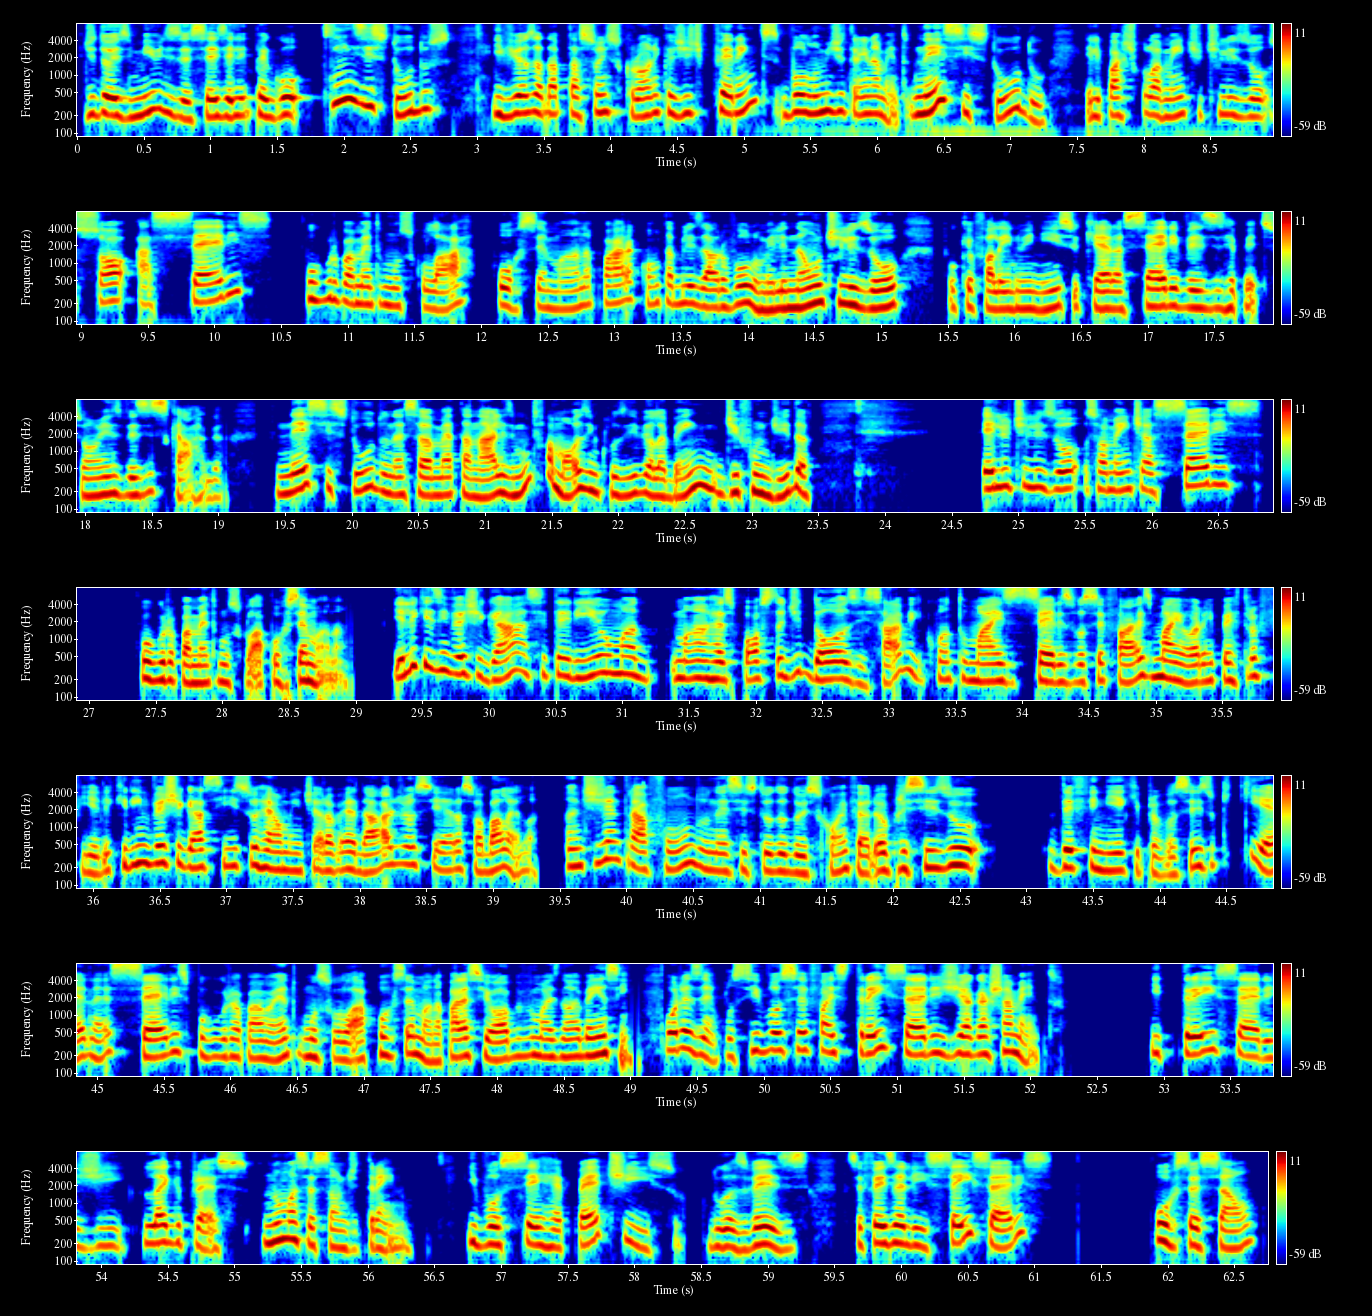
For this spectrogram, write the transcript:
de 2016, ele pegou 15 estudos e viu as adaptações crônicas de diferentes volumes de treinamento. Nesse estudo, ele particularmente utilizou só as séries por grupamento muscular por semana para contabilizar o volume. Ele não utilizou o que eu falei no início, que era série vezes repetições vezes carga. Nesse estudo, nessa meta-análise, muito famosa, inclusive, ela é bem difundida, ele utilizou somente as séries por grupamento muscular por semana. E ele quis investigar se teria uma, uma resposta de dose, sabe? Quanto mais séries você faz, maior a hipertrofia. Ele queria investigar se isso realmente era verdade ou se era só balela. Antes de entrar a fundo nesse estudo do Schoenfeld, eu preciso definir aqui para vocês o que, que é, né, séries por grupamento muscular por semana. Parece óbvio, mas não é bem assim. Por exemplo, se você faz três séries de agachamento e três séries de leg press numa sessão de treino, e você repete isso duas vezes, você fez ali seis séries por sessão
